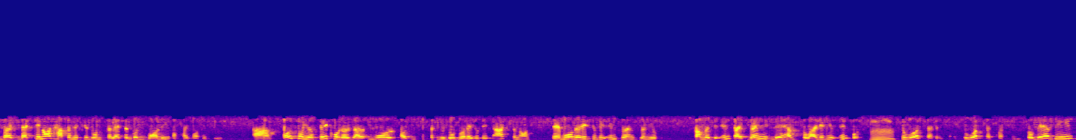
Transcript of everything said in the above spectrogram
but that cannot happen if you don't select a good body of hypotheses. Uh, also, your stakeholders are more, especially those who are ready to take action on, they're more ready to be influenced when you come with the insight, then they have provided you input Mm. towards that insight, towards that question. So they have been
